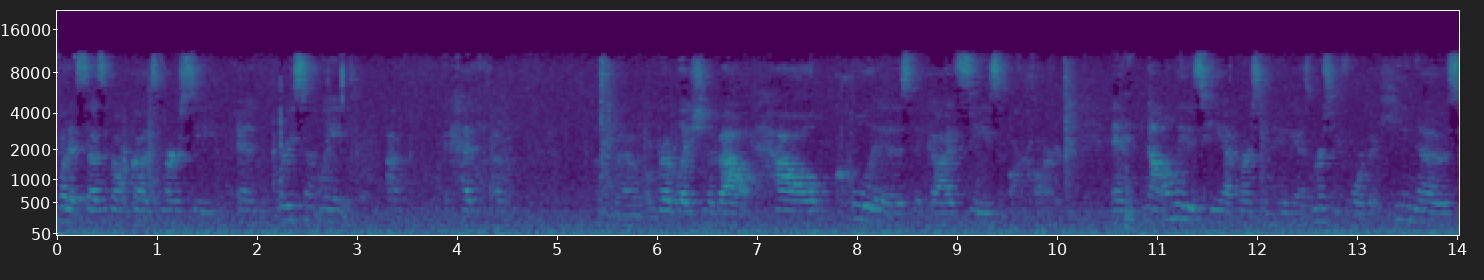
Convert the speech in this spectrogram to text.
what it says about God's mercy, recently I've had a, I know, a revelation about how cool it is that God sees our heart. And not only does He have mercy on who He has mercy for, but He knows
